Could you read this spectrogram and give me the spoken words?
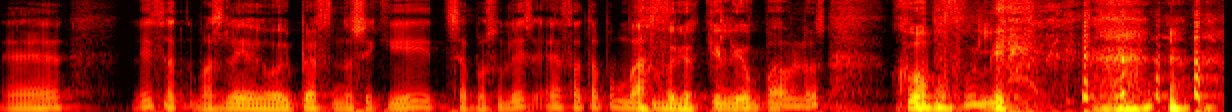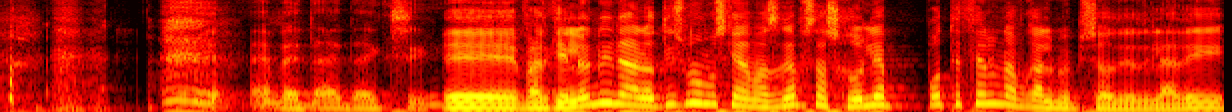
ε, λέει, θα, μας λέει ο υπεύθυνος εκεί της αποστολής, ε, θα τα πούμε αύριο. Και λέει ο Παύλος, χώπου φουλή. ε, μετά εντάξει. Ε, Βαρκελόνη, να ρωτήσουμε όμως και να μας γράψει στα σχόλια πότε θέλουν να βγάλουμε επεισόδιο. Δηλαδή,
